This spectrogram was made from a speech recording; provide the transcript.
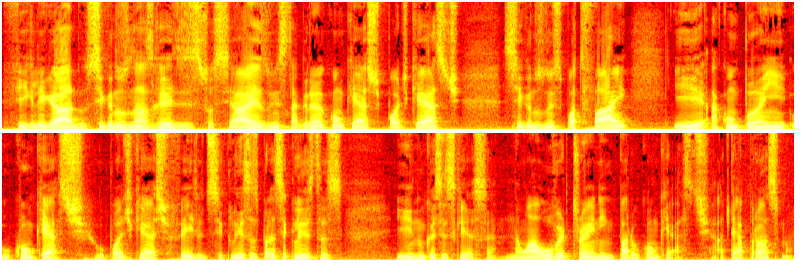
Fique ligado, siga-nos nas redes sociais do Instagram, Concast Podcast, siga-nos no Spotify e acompanhe o Concast, o podcast feito de ciclistas para ciclistas. E nunca se esqueça, não há overtraining para o Concast. Até a próxima!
